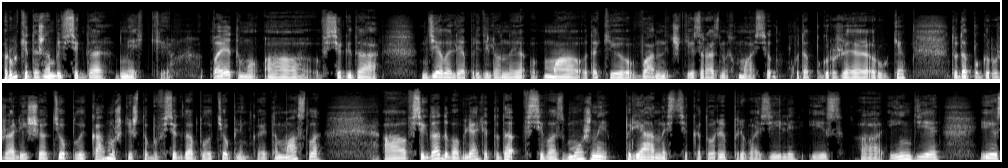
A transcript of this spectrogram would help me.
Руки должны быть всегда мягкие. Поэтому а, всегда делали определенные ма- такие ванночки из разных масел, куда погружая руки. Туда погружали еще теплые камушки, чтобы всегда было тепленькое это масло. А, всегда добавляли туда всевозможные пряности, которые привозили из а, Индии, из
